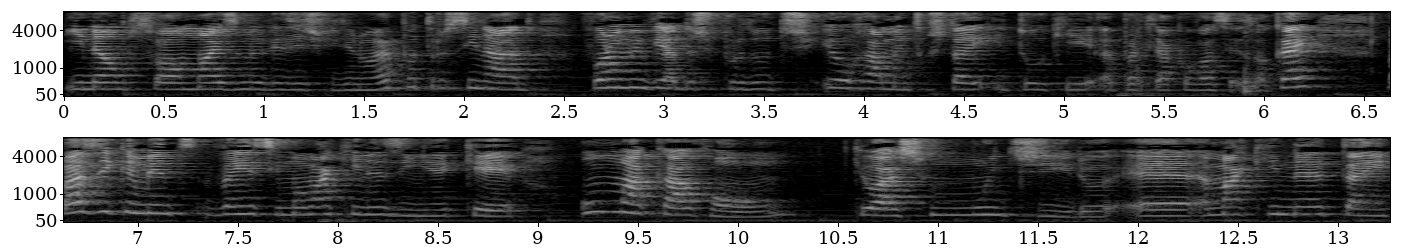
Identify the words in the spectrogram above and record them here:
E não, pessoal, mais uma vez este vídeo não é patrocinado, foram-me enviados os produtos, eu realmente gostei e estou aqui a partilhar com vocês, ok? Basicamente vem assim uma maquinazinha que é um macarrão que eu acho muito giro. Eh, a máquina tem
